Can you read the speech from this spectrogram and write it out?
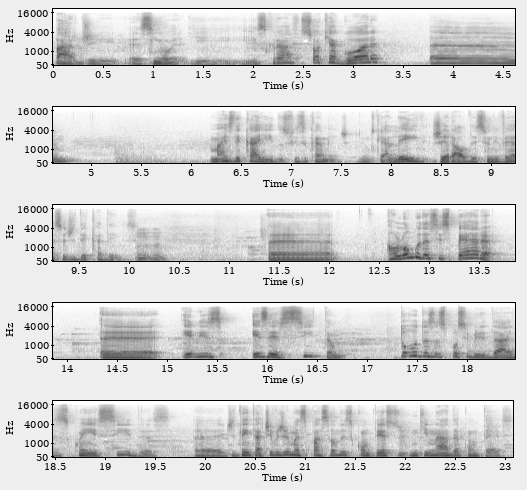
par de uh, senhor e, e, escravo, só que agora mais decaídos fisicamente. Digamos que a lei geral desse universo é de decadência. Uhum. Uh, ao longo dessa espera, uh, eles exercitam todas as possibilidades conhecidas uh, de tentativa de emancipação desse contexto em que nada acontece.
